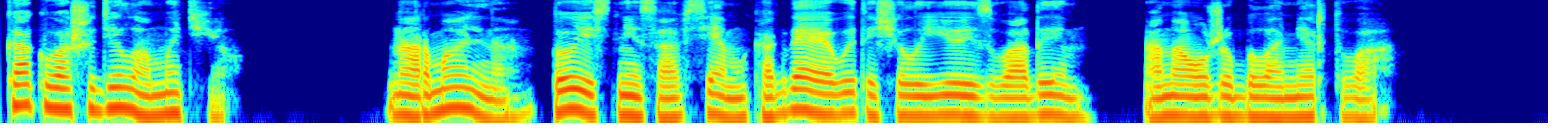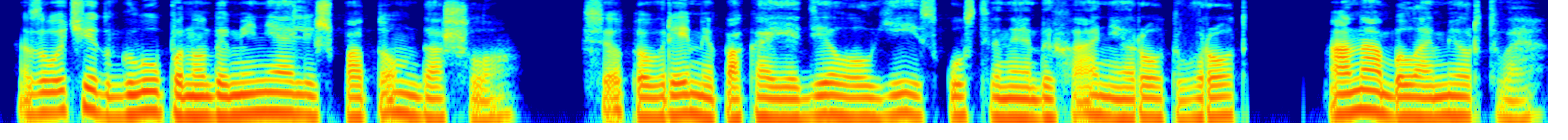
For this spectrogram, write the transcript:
«Как ваши дела, Мэтью?» «Нормально, то есть не совсем. Когда я вытащил ее из воды, она уже была мертва. Звучит глупо, но до меня лишь потом дошло. Все то время, пока я делал ей искусственное дыхание рот в рот, она была мертвая.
